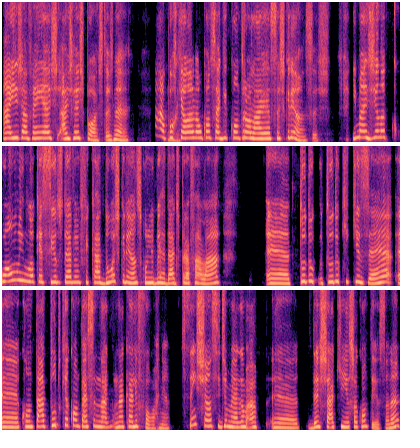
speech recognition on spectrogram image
Aí já vem as, as respostas, né? Ah, hum, porque ela não consegue controlar essas crianças. Imagina quão enlouquecidos devem ficar duas crianças com liberdade para falar é, tudo, tudo que quiser, é, contar tudo que acontece na, na Califórnia, sem chance de Mega é, deixar que isso aconteça, né?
